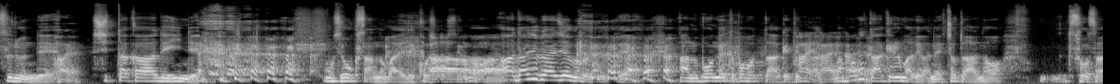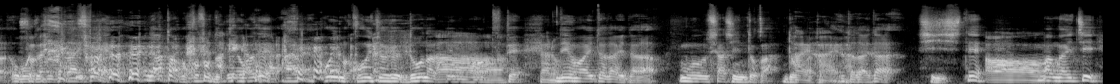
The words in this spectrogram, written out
するんで、はい。知ったかでいいんで、もし奥さんの前で故障しても、あー。あ大丈夫大丈夫言って、あの、ボンネットポポッと開けてもらって、はいはいはいまあ、ボンネット開けるまではね、ちょっとあの、操作覚えていただいて、であとはこそっと電話で、こう今こういう状況でどうなってるのってなるほ、ど。電話いただいたら、もう写真とか動画とかはいはいはいいただいたら指示して、あー。万が一、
